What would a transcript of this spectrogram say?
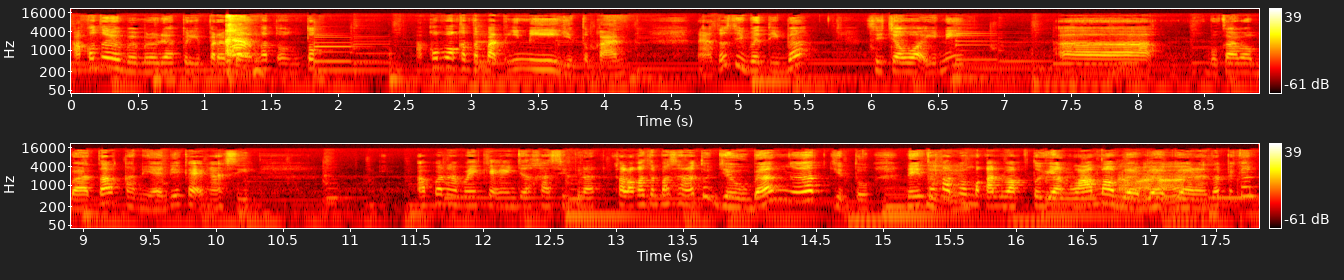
aku tuh bener-bener udah prepare banget untuk aku mau ke tempat ini gitu kan. Nah terus tiba-tiba si cowok ini eh bukan membatalkan ya dia kayak ngasih apa namanya kayak yang jelas kasih pilihan. Kalau ke tempat sana tuh jauh banget gitu. Dan itu kan memakan waktu yang lama bla bla bla. Ah. Nah, tapi kan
